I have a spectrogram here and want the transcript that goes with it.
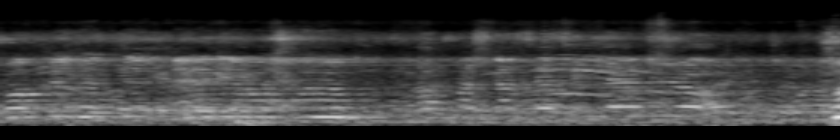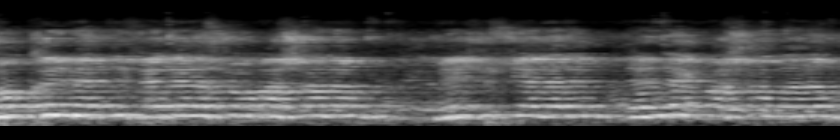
çok kıymetli belediye başkanım, çok kıymetli federasyon başkanım, meclis üyelerim, dernek başkanlarım,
